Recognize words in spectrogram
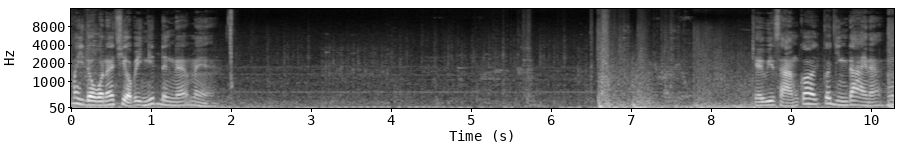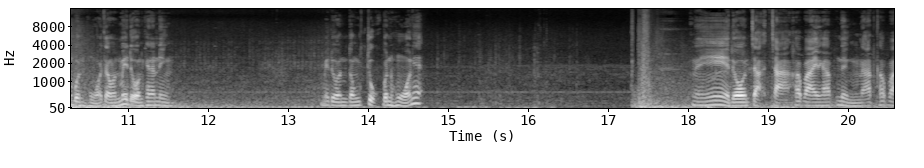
ไม่โดนนะเฉียวไปอีกนิดนึงนะแม่ KV3 ก็ก็ยิงได้นะข้างบนหัวแต่มันไม่โดนแค่นั้นเอง ไม่โดนตรงจุกบนหัวเนี่ย นี่โดนจะจะเข้าไปครับหนึ่งนัดเข้าไป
